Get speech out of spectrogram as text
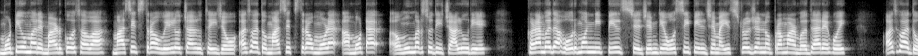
મોટી ઉંમરે બાળકો થવા, માસિક સ્ત્રાવ વહેલો ચાલુ થઈ જવો અથવા તો માસિક સ્ત્રાવ મોડા મોટા ઉંમર સુધી ચાલુ રહે. ઘણા બધા હોર્મોનની પિલ્સ છે, જેમ કે ઓસી પિલ જેમાં ઇસ્ટ્રોજનનું પ્રમાણ વધારે હોય, અથવા તો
